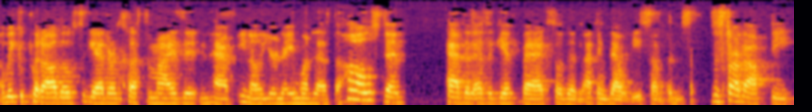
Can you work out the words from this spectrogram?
And we could put all those together and customize it and have, you know, your name on it as the host and have it as a gift bag. So then I think that would be something to start off the,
